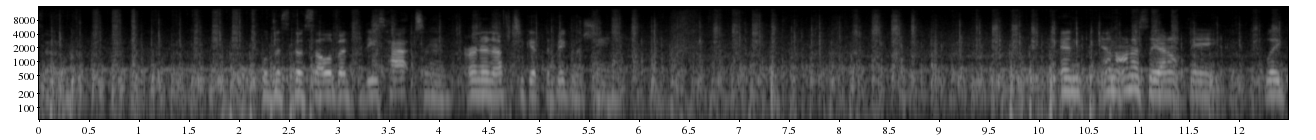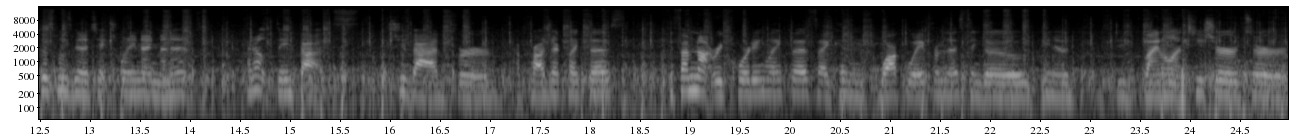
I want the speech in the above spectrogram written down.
so we'll just go sell a bunch of these hats and earn enough to get the big machine. And and honestly, I don't think like this one's going to take 29 minutes. I don't think that's too bad for a project like this. If I'm not recording like this, I can walk away from this and go, you know, do vinyl on t-shirts or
